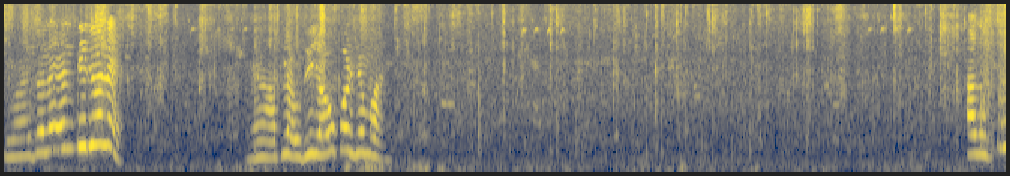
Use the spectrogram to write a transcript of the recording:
નહીં અંતી દો ને. આપણે સુધી જવું પડશે મારે. આ તો.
